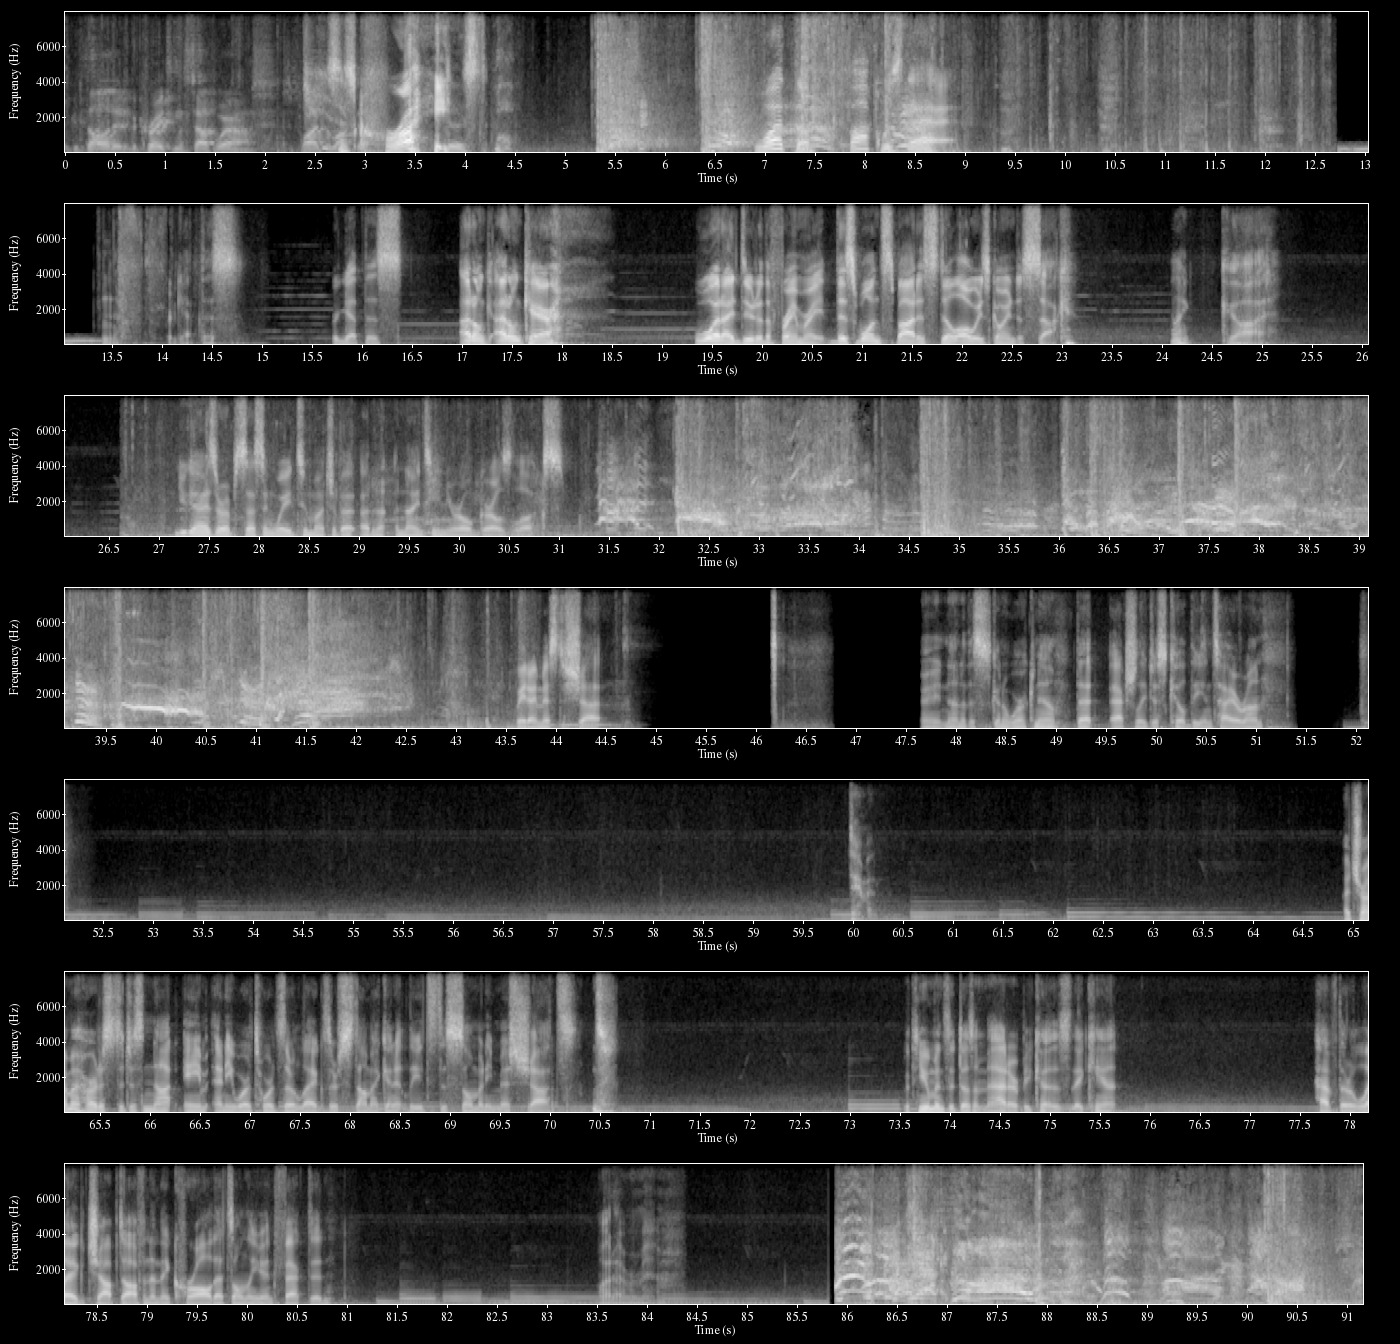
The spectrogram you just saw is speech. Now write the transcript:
we consolidated the crates in the south warehouse. Supplies Jesus. Christ! What the fuck was that? Forget this. Forget this. I don't I don't care what I do to the frame rate. This one spot is still always going to suck. My god. You guys are obsessing way too much about a 19 year old girl's looks. Wait, I missed a shot. Alright, none of this is gonna work now. That actually just killed the entire run. Damn it. I try my hardest to just not aim anywhere towards their legs or stomach, and it leads to so many missed shots. With humans, it doesn't matter because they can't have their leg chopped off and then they crawl. That's only infected. Whatever, man.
